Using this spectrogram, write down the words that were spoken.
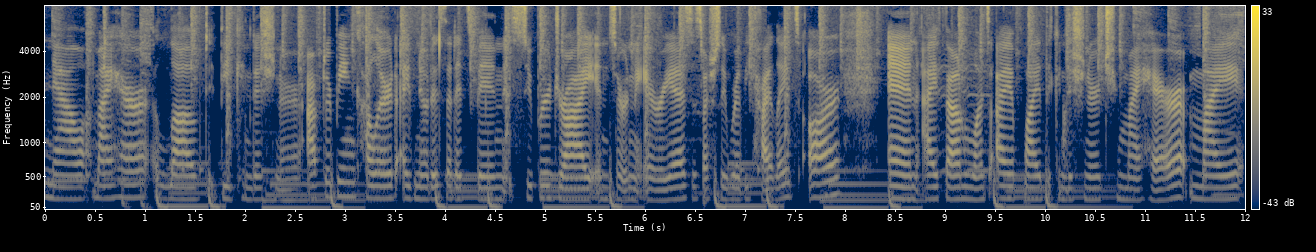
Now, my hair loved the conditioner. After being colored, I've noticed that it's been super dry in certain areas, especially where the highlights are. And I found once I applied the conditioner to my hair, my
